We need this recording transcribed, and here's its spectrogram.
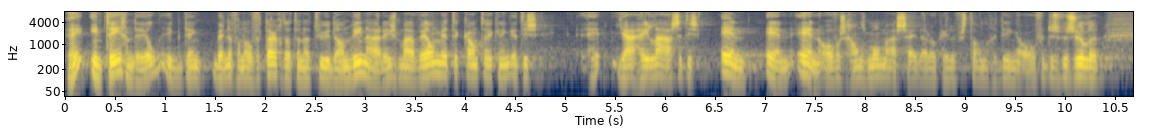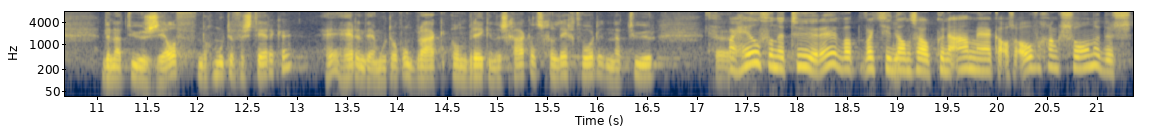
Nee, integendeel. Ik denk, ben ervan overtuigd dat de natuur dan winnaar is, maar wel met de kanttekening, het is ja, helaas, het is en, en, en. Overigens, Hans Mommaas zei daar ook hele verstandige dingen over. Dus we zullen de natuur zelf nog moeten versterken. Her en der moeten ook ontbrekende schakels gelegd worden. De natuur... Uh... Maar heel veel natuur, hè? Wat, wat je ja. dan zou kunnen aanmerken als overgangszone, dus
